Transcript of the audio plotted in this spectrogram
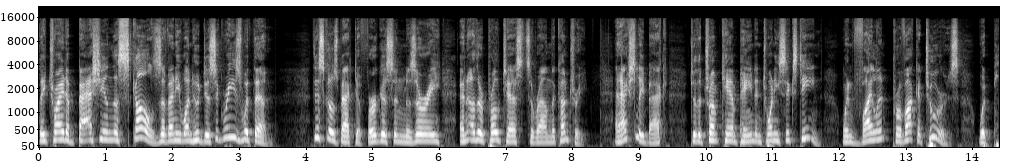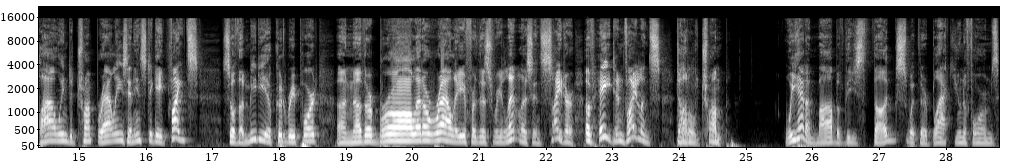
They try to bash in the skulls of anyone who disagrees with them. This goes back to Ferguson, Missouri, and other protests around the country, and actually back to the Trump campaign in 2016, when violent provocateurs would plow into Trump rallies and instigate fights so the media could report another brawl at a rally for this relentless inciter of hate and violence, Donald Trump. We had a mob of these thugs with their black uniforms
